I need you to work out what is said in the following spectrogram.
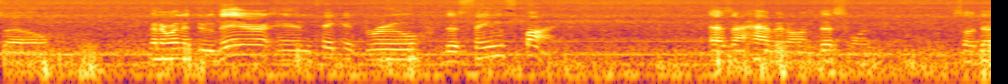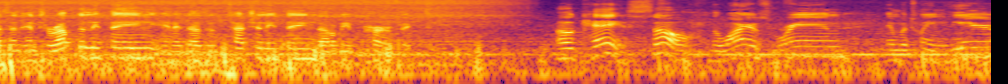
So I'm gonna run it through there and take it through the same spot as I have it on this one. So it doesn't interrupt anything and it doesn't touch anything. That'll be perfect. Okay, so the wires ran in between here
